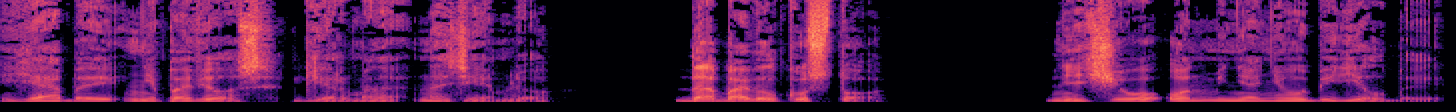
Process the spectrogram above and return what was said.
Я бы не повез Германа на землю. — добавил Кусто. Ничего он меня не убедил бы.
